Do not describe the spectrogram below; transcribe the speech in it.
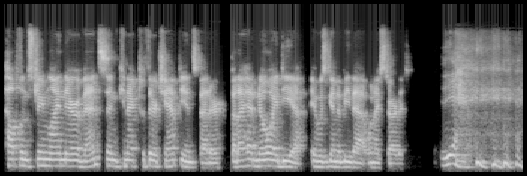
help them streamline their events and connect with their champions better. But I had no idea it was going to be that when I started. Yeah.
